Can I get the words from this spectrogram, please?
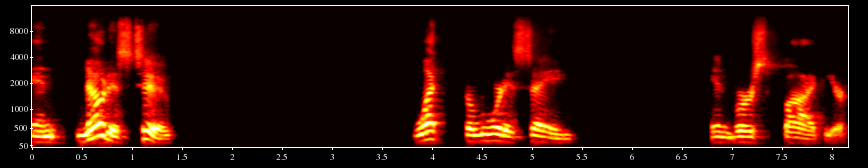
and notice too what the Lord is saying in verse five here.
